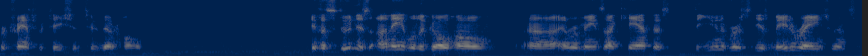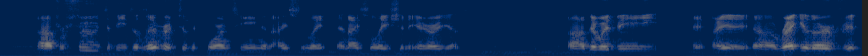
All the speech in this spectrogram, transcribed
for transportation to their home. If a student is unable to go home uh, and remains on campus, the university has made arrangements uh, for food to be delivered to the quarantine and isolate and isolation areas. Uh, there would be a, a regular vi-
